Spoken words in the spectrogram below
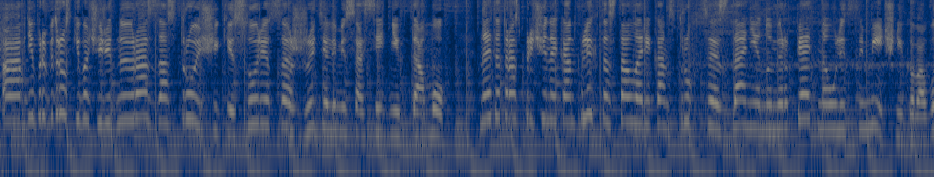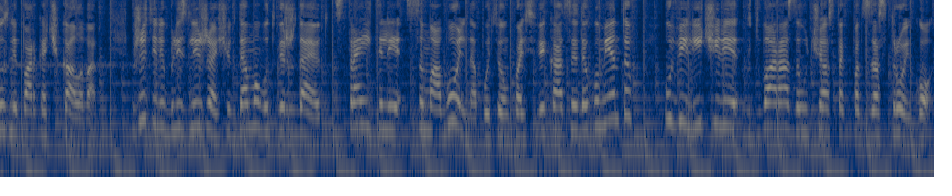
А в Днепропетровске в очередной раз застройщики ссорятся с жителями соседних домов. На этот раз причиной конфликта стала реконструкция здания номер 5 на улице Мечникова возле парка Чкалова. Жители близлежащих домов утверждают, строители самовольно путем фальсификации документов увеличили в два раза участок под застройку.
